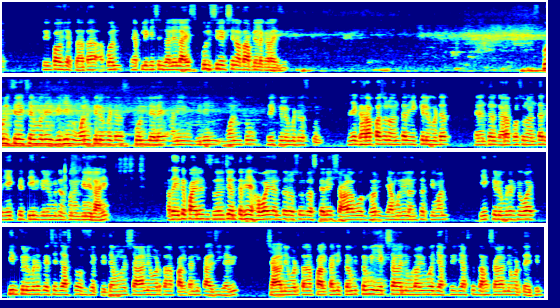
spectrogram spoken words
तुम्ही पाहू शकता. आता आपण ऍप्लिकेशन झालेलं आहे. स्कूल सिलेक्शन आता आपल्याला करायचं स्कूल सिलेक्शनमध्ये विदिन वन किलोमीटर स्कूल लिहिलंय आणि within one two three kilometre school म्हणजे घरापासून अंतर एक किलोमीटर त्यानंतर घरापासून अंतर एक ते तीन किलोमीटर पर्यंत दिलेलं आहे. आता इथे पाहिलं तर सदरचे अंतर हे हवाई अंतर असून रस्त्याने शाळा व घर यामधील अंतर किमान एक किलोमीटर किंवा तीन किलोमीटरपेक्षा जास्त असू शकते. त्यामुळे शाळा निवडताना पालकांनी काळजी घ्यावी. शाळा निवडताना पालकांनी कमीत कमी एक शाळा निवडावी व जास्तीत जास्त दहा शाळा निवडता येतील.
